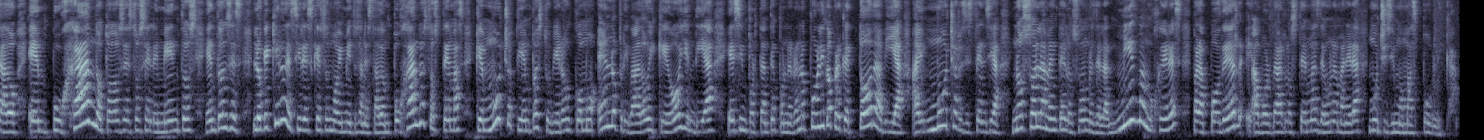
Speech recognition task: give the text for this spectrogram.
estado empujando todos estos elementos. Entonces, lo que quiero decir es que esos movimientos han estado empujando estos temas que mucho tiempo estuvieron como en lo privado y que hoy en día es importante ponerlo en lo público, pero que todavía hay mucha resistencia, no solamente de los hombres, de las mismas mujeres, para poder abordar los temas de una manera muchísimo más pública.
